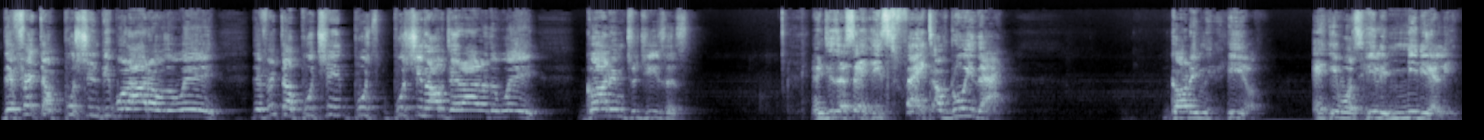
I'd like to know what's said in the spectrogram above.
The fact of pushing people out of the way, the fact of pushing, push, pushing objects out of the way, got him to Jesus. And Jesus said his faith of doing that got him healed. And he was healed immediately.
